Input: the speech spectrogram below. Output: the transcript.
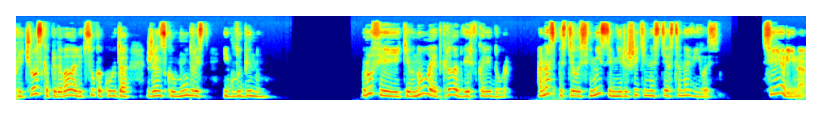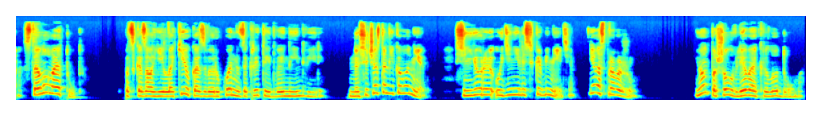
прическа придавала лицу какую-то женскую мудрость и глубину. Руфия ей кивнула и открыла дверь в коридор. Она спустилась вниз и в нерешительности остановилась. «Синьорина, столовая тут», — подсказал ей лакей, указывая рукой на закрытые двойные двери. «Но сейчас там никого нет. Сеньоры уединились в кабинете. Я вас провожу». И он пошел в левое крыло дома.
